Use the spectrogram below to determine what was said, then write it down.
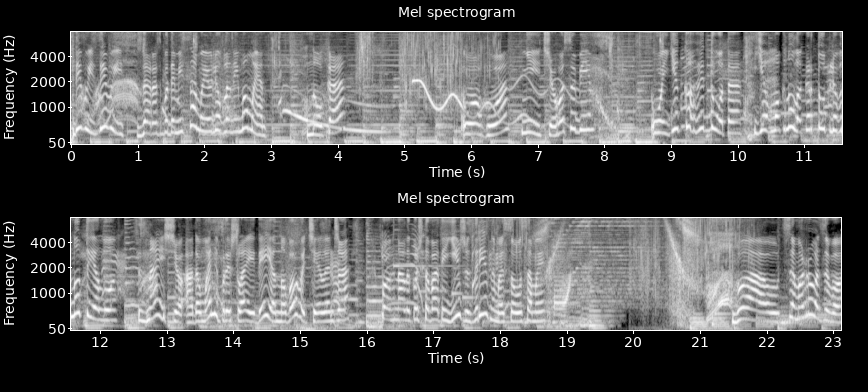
Дивись, дивись, зараз буде мій самий улюблений момент. Ну-ка. Ого, нічого собі. Ой, яка гидота! Я вмакнула картоплю в нутеллу. Знаєш що? А до мене прийшла ідея нового челенджа. Погнали куштувати їжу з різними соусами. Вау, це морозиво!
